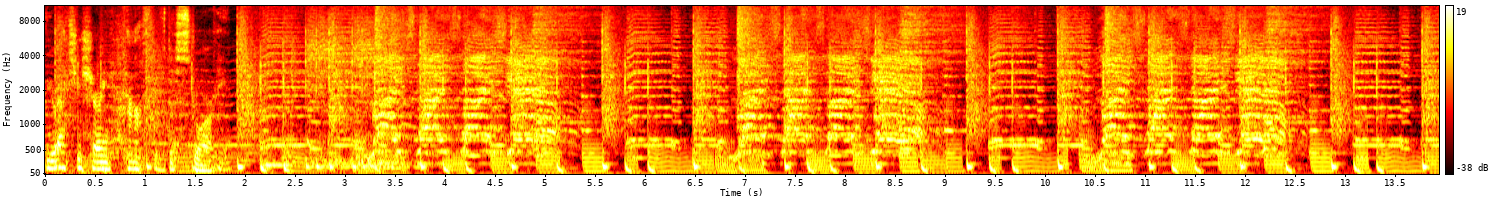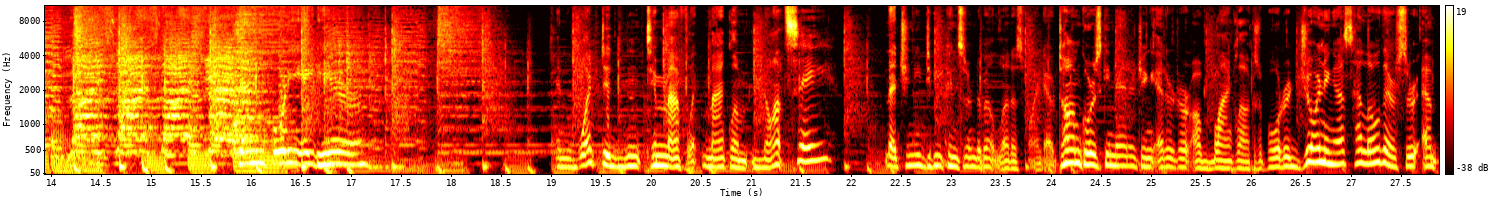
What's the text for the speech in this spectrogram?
You're actually sharing half of the story. Lies, lies, lies, yeah. Lies, lies, lies, And what did Tim Mac- Macklem not say that you need to be concerned about? Let us find out. Tom Korski, managing editor of Blacklock's Reporter, joining us. Hello there, sir. Um,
